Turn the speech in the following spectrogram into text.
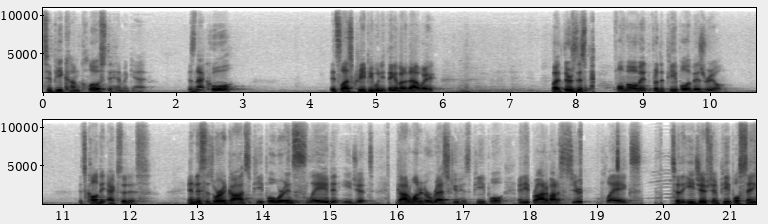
to become close to Him again. Isn't that cool? It's less creepy when you think about it that way. But there's this powerful moment for the people of Israel. It's called the Exodus. And this is where God's people were enslaved in Egypt. God wanted to rescue his people, and he brought about a series of plagues to the Egyptian people saying,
